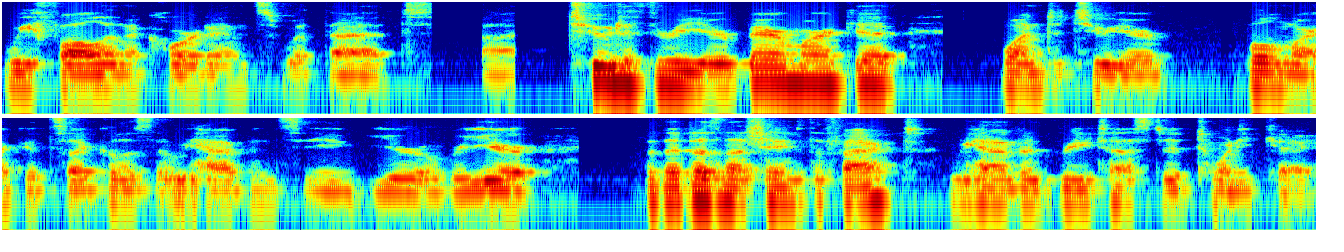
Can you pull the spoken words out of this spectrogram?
we fall in accordance with that uh, two to three year bear market, one to two year bull market cycles that we have been seeing year over year. But that does not change the fact we haven't retested 20K,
